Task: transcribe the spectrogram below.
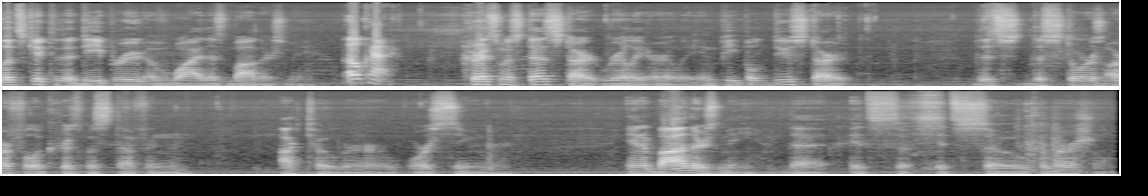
let's get to the deep root of why this bothers me. Okay. Christmas does start really early, and people do start. This the stores are full of Christmas stuff in October or, or sooner, and it bothers me that it's it's so commercial,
